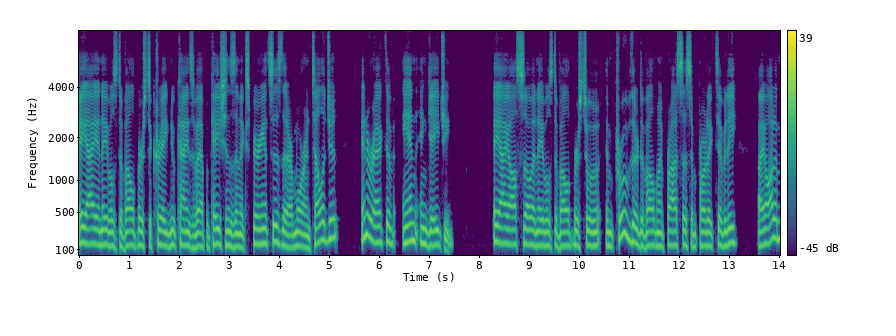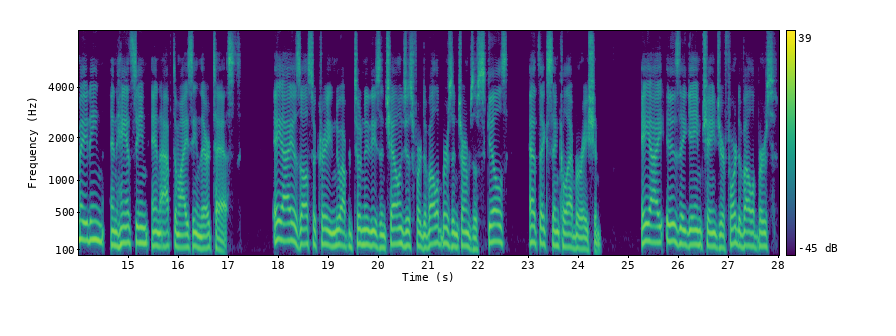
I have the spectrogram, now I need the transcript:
AI enables developers to create new kinds of applications and experiences that are more intelligent, interactive, and engaging. AI also enables developers to improve their development process and productivity by automating, enhancing, and optimizing their tasks. AI is also creating new opportunities and challenges for developers in terms of skills, ethics, and collaboration. AI is a game changer for developers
